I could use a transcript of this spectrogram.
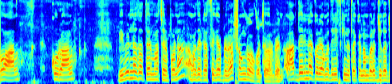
বল কোরাল, বিভিন্ন জাতের মাছের পোনা আমাদের কাছ থেকে আপনারা সংগ্রহ করতে পারবেন। আর দেরি না করে আমাদের স্ক্রিনে থাকা নাম্বারে যোগাযোগ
